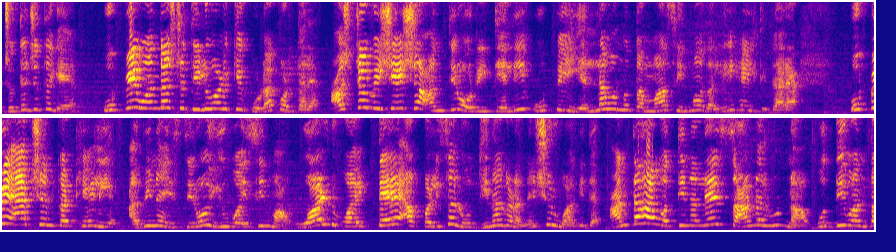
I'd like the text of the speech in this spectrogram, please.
ಜೊತೆ ಜೊತೆಗೆ ಉಪ್ಪಿ ಒಂದಷ್ಟು ತಿಳುವಳಿಕೆ ಕೂಡ ಕೊಡ್ತಾರೆ. ಅಷ್ಟು ವಿಶೇಷ ಅಂತಿರೋ ರೀತಿಯಲ್ಲಿ ಉಪ್ಪಿ ಎಲ್ಲವನ್ನು ತಮ್ಮ ಸಿನಿಮಾದಲ್ಲಿ ಹೇಳ್ತಿದ್ದಾರೆ. ಉಪ್ಪಿ ಆಕ್ಷನ್ ಕಟ್ ಹೇಳಿ ಅಭಿನಯಿಸ್ತಿರೋ ಯುವೈ ಸಿನಿಮಾ ವರ್ಲ್ಡ್ ವೈಡ್ ತೆರೆ ಅಪ್ಪಳಿಸಲು ದಿನಗಳನ್ನೇ ಶುರುವಾಗಿದೆ. ಅಂತಹ ಹೊತ್ತಿನಲ್ಲೇ ಸ್ಯಾಂಡಲ್ವುಡ್ನ ಬುದ್ಧಿವಂತ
